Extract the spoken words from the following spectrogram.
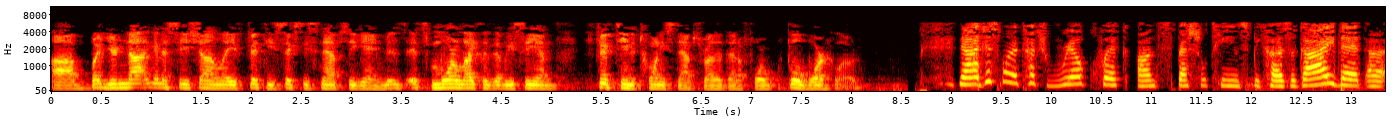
Uh, but you're not going to see Sean Lee 50, 60 snaps a game. It's, it's more likely that we see him 15 to 20 snaps rather than a full, full workload. Now, I just want to touch real quick on special teams because a guy that uh,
